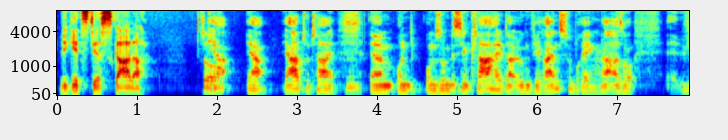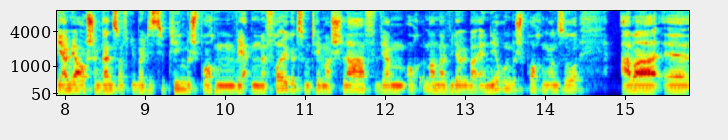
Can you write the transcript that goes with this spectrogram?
Wie geht's dir Skala. So. Ja, ja, ja, total. Mhm. Ähm, und um so ein bisschen Klarheit da irgendwie reinzubringen, ne? also äh, wir haben ja auch schon ganz oft über Disziplin gesprochen, wir hatten eine Folge zum Thema Schlaf, wir haben auch immer mal wieder über Ernährung gesprochen und so, aber äh,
